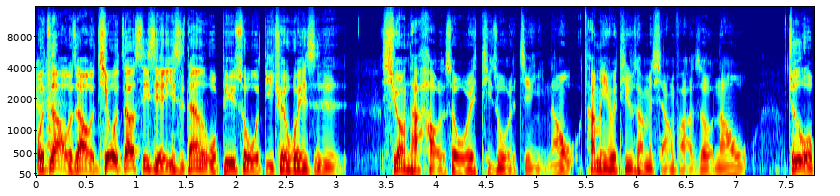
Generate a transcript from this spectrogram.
我知道，我知道，我其实我知道 C C 的意思，但是我必须说，我的确会是希望他好的时候，我会提出我的建议，然后他们也会提出他们想法的时候，然后就是我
